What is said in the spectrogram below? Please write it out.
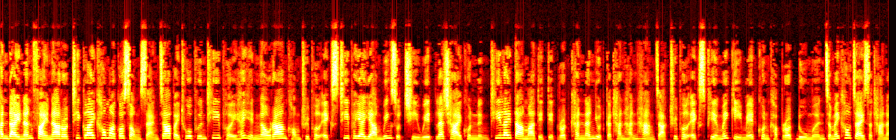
ทันใดนั้นไฟหน้ารถที่ใกล้เข้ามาก็ส่องแสงจ้าไปทั่วพื้นที่เผยให้เห็นเงาร่างของ Triple X ที่พยายามวิ่งสุดชีวิต และชายคนหนึ่งที่ไล่ตามมาติดติดรถคันนั้นหยุดกระทันหันห่างจาก Triple X เพียงไม่กี่เมตรคนขับรถดูเหมือนจะไม่เข้าใจสถาน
